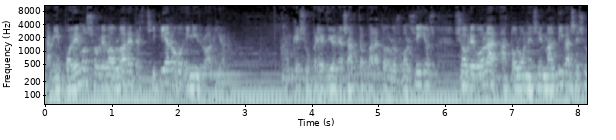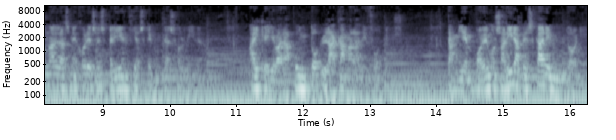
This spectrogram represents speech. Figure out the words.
También podemos sobrevaluar el archipiélago en hidroavión. Aunque su precio no es apto para todos los bolsillos, sobrevolar atolones en Maldivas es una de las mejores experiencias que nunca se olvida. Hay que llevar a punto la cámara de fotos. También podemos salir a pescar en un doni.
